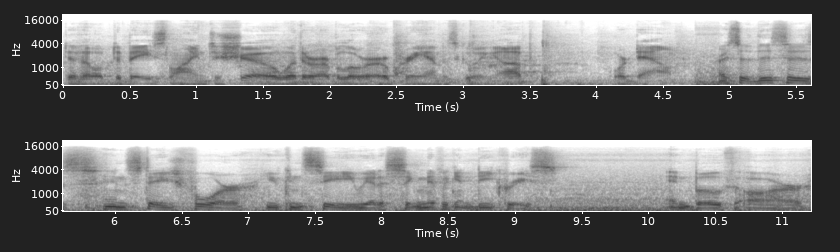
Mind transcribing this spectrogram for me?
developed a baseline to show whether our blower RPM is going up or down. All right, so this is in stage four. You can see we had a significant decrease in both our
